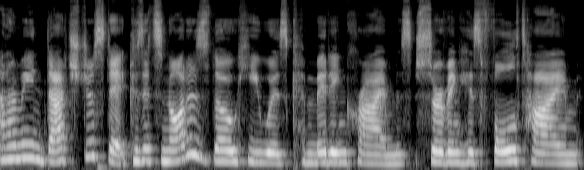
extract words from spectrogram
And I mean, that's just it, because it's not as though he was committing crimes, serving his full time,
